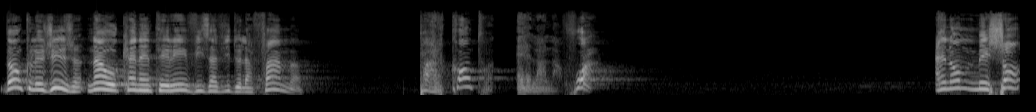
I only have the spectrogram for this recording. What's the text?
Donc le juge n'a aucun intérêt vis-à-vis de la femme. Par contre, elle a la foi. Un homme méchant,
